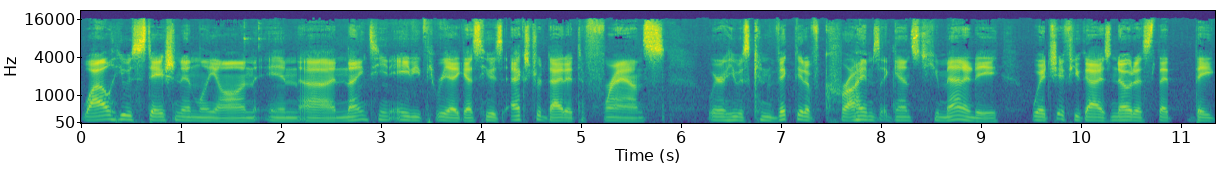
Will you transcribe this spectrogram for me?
while he was stationed in Lyon. in uh, 1983. I guess he was extradited to France, where he was convicted of crimes against humanity. Which, if you guys notice, that they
